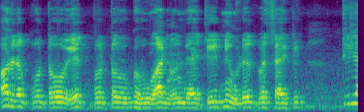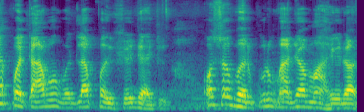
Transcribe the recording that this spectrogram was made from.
अर्ध पोतो एक पोतो गहू आणून द्यायची निवडत बसायची. तिला पटाम बदला पैसे द्यायचे. असं भरपूर माझ्या माहेरात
